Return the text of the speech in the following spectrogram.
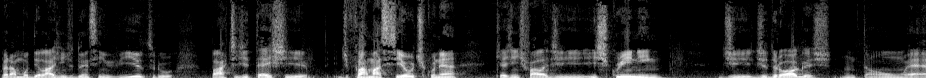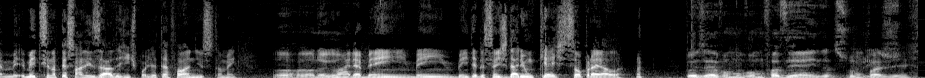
para modelagem de doença in vitro, parte de teste de farmacêutico, né? Que a gente fala de screening de, de drogas. Então, é medicina personalizada, a gente pode até falar nisso também. Aham, uhum, legal. Uma área bem, bem, bem interessante, daria um cast só pra ela. Pois é, vamos, vamos fazer ainda sobre Vamos fazer. Isso.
